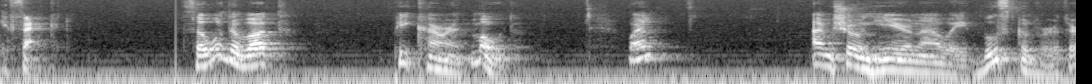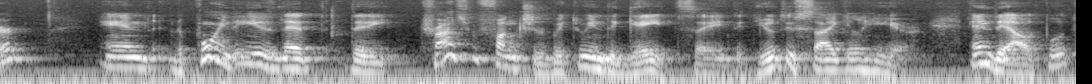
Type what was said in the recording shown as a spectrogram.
effect. So what about peak current mode? Well, I'm showing here now a boost converter and the point is that the transfer function between the gate, say the duty cycle here, and the output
